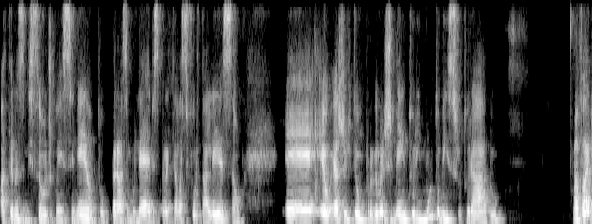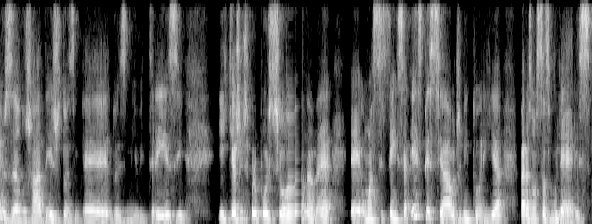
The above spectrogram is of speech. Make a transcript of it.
a transmissão de conhecimento para as mulheres, para que elas fortaleçam. É, é, a gente tem um programa de mentoring muito bem estruturado, há vários anos já, desde dois, é, 2013, e que a gente proporciona né, é, uma assistência especial de mentoria para as nossas mulheres,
